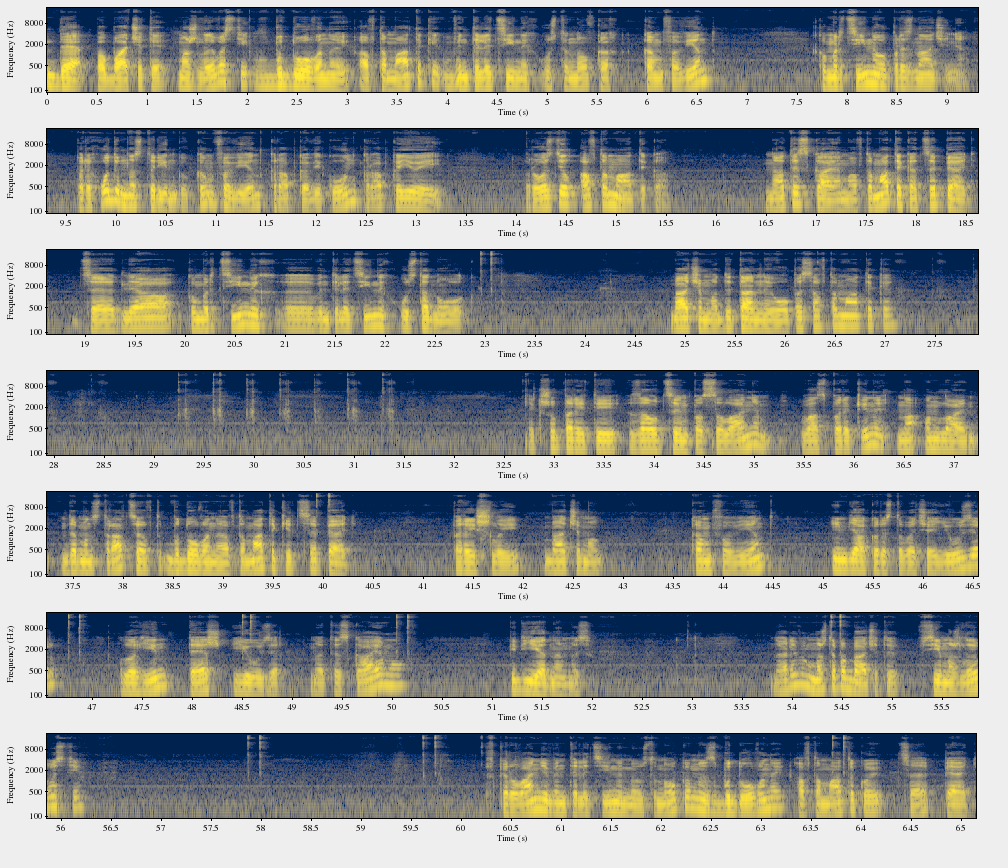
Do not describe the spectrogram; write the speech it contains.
де побачити можливості вбудованої автоматики в вентиляційних установках Comfavent комерційного призначення. Переходимо на сторінку comfavent.vicon.ua розділ Автоматика. Натискаємо. Автоматика це 5. Це для комерційних е, вентиляційних установок. Бачимо детальний опис автоматики. Якщо перейти за оцим посиланням, вас перекине на онлайн демонстрацію будованої автоматики C5. Перейшли, бачимо Comfavent, ім'я користувача user, логін теж user. Натискаємо, під'єднуємось. Далі ви можете побачити всі можливості в керуванні вентиляційними установками збудований автоматикою C5.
